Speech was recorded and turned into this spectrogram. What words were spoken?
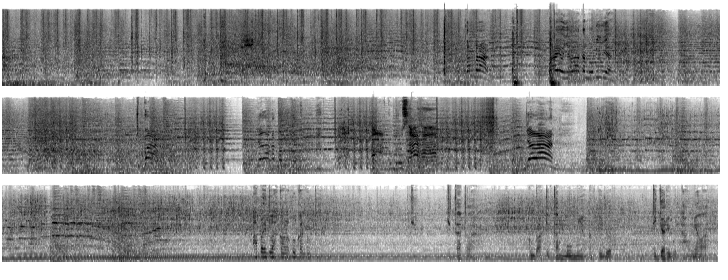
Apa yang telah kau lakukan dokter? Ki- Kita telah membangkitkan mumi yang tertidur 3000 tahun yang lalu.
